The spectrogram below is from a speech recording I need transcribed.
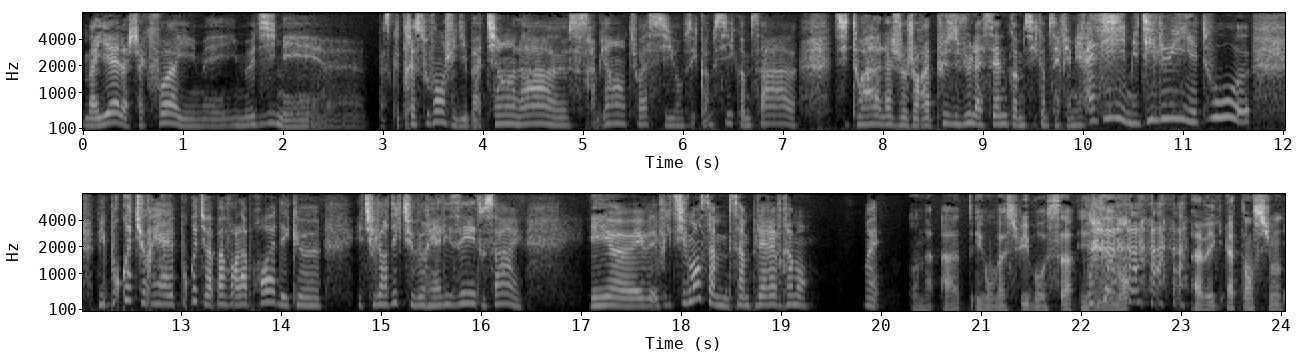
Maël, à chaque fois, il me, il me dit, mais euh, parce que très souvent, je lui dis, bah tiens, là, euh, ça serait bien, tu vois, si on faisait comme ci, comme ça. euh, si toi, là, j'aurais plus vu la scène comme ci, comme ça. Il fait, mais vas-y, mais dis-lui et tout. euh, mais pourquoi tu pourquoi tu vas pas voir la prod et que et tu leur dis que tu veux réaliser et tout ça. Et, et, effectivement, ça me ça me plairait vraiment. On a hâte et on va suivre ça évidemment avec attention.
